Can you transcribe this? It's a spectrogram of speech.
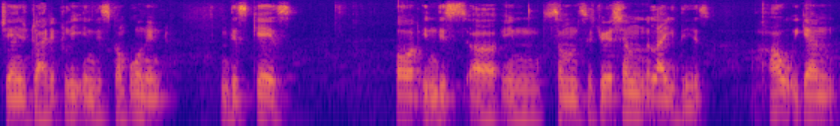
change directly in this component in this case or in this uh, in some situation like this how we can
